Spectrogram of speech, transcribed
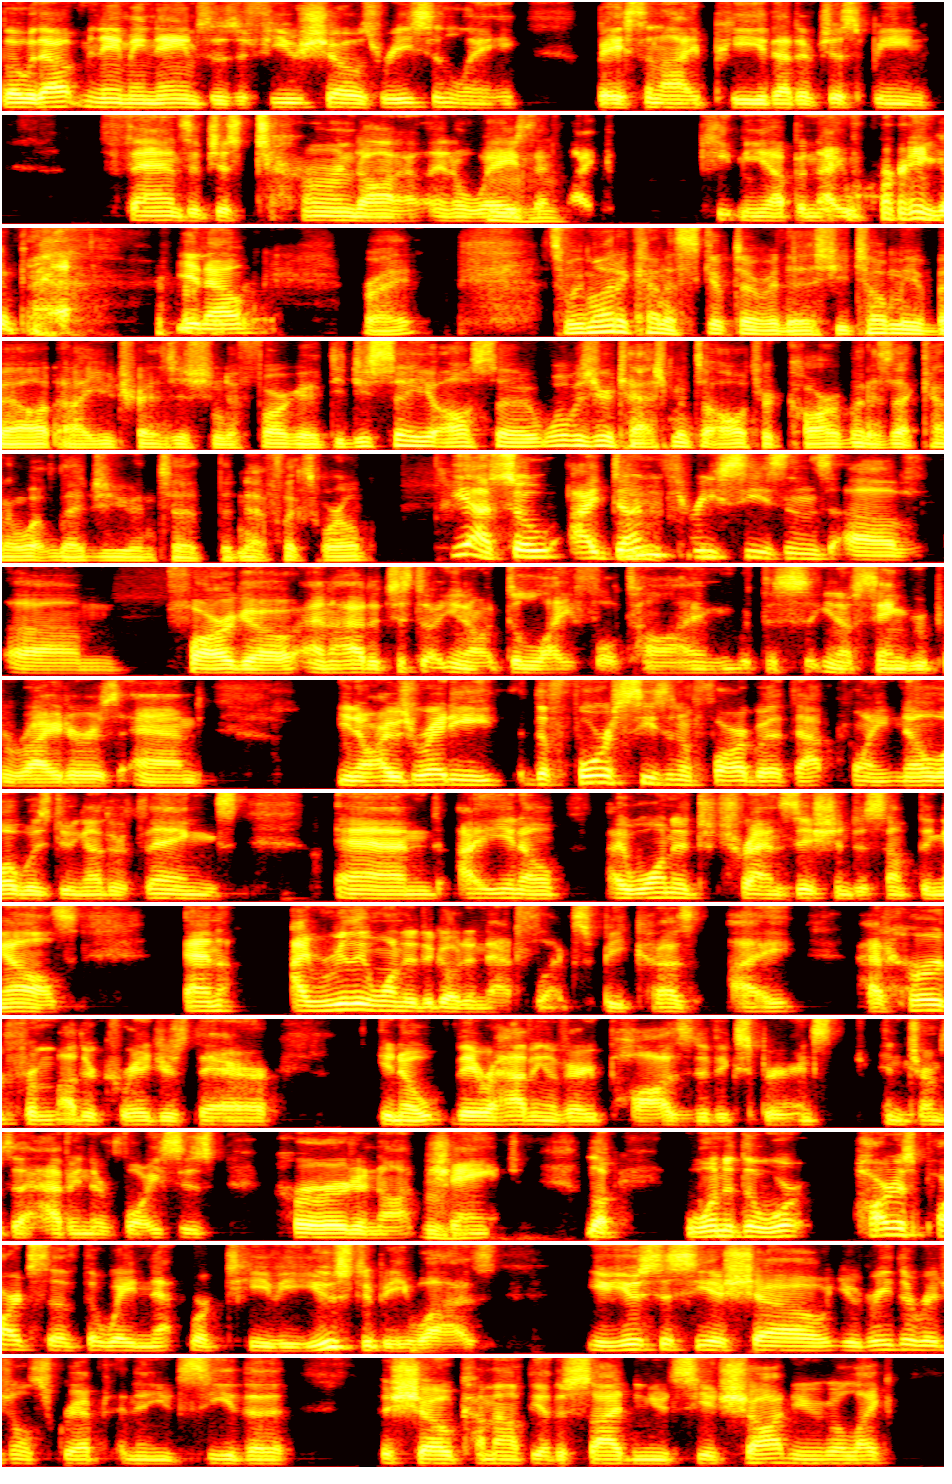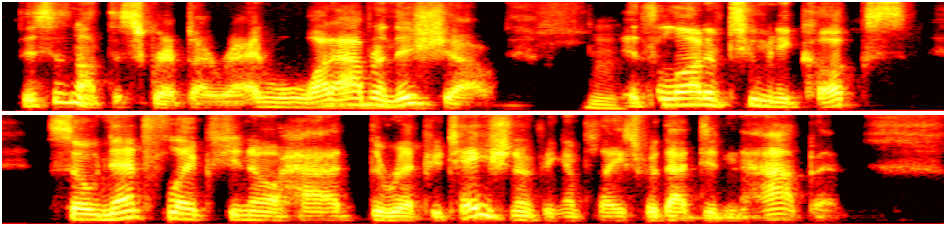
But without naming names, there's a few shows recently based on IP that have just been fans have just turned on it in a ways that like keep me up at night worrying about, you know? Right. So we might have kind of skipped over this. You told me about uh, your transition to Fargo. Did you say you also, what was your attachment to Altered Carbon? Is that kind of what led you into the Netflix world? Yeah, so I'd done three seasons of um, Fargo, and I had a, just a you know a delightful time with this you know same group of writers, and you know I was ready. The fourth season of Fargo at that point, Noah was doing other things, and I you know I wanted to transition to something else, and I really wanted to go to Netflix because I had heard from other creators there, you know they were having a very positive experience in terms of having their voices heard and not Mhm. changed. Look one of the wor- hardest parts of the way network TV used to be was you used to see a show, you'd read the original script, and then you'd see the the show come out the other side, and you'd see it shot, and you go like, "This is not the script I read. Well, what happened in this show?" Hmm. It's a lot of too many cooks. So Netflix, you know, had the reputation of being a place where that didn't happen.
